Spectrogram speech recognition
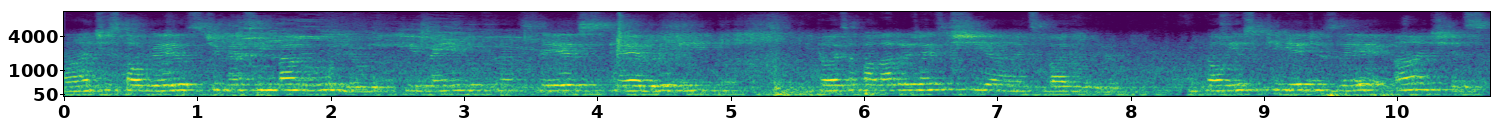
Antes talvez tivesse em barulho, que vem do francês, que é bruit. Então essa palavra já existia antes, barulho. Então isso queria dizer antes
